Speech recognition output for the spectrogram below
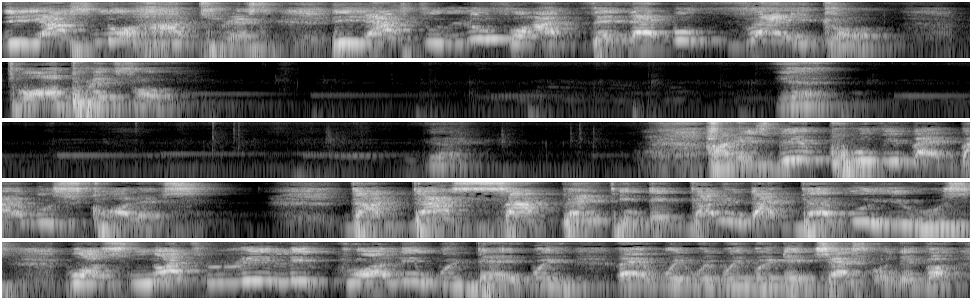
He has no address. He has to look for available vehicle to operate from. Yeah. Yeah. And it's being proven by Bible scholars that that serpent in the garden that devil used was not really crawling with the with, uh, with, with, with, the chest from the God.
